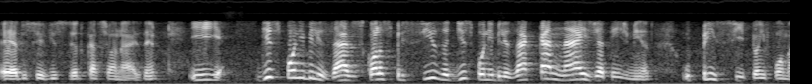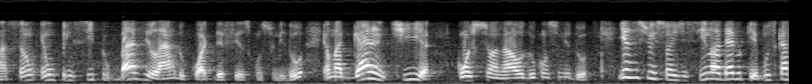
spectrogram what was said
é, dos serviços educacionais. Né? E disponibilizar, as escolas precisam disponibilizar canais de atendimento. O princípio, a informação, é um princípio basilar do Código de Defesa do Consumidor, é uma garantia constitucional do consumidor. E as instituições de ensino, ela deve o quê? Buscar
